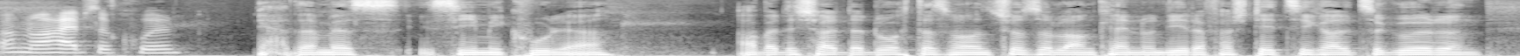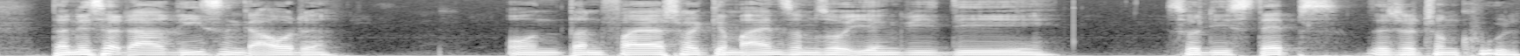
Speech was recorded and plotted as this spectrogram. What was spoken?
Auch nur halb so cool. Ja, dann wäre es semi cool, ja. Aber das ist halt dadurch, dass wir uns schon so lange kennen und jeder versteht sich halt so gut und dann ist halt da ein Riesengaude. Und dann feierst halt gemeinsam so irgendwie die, so die Steps. Das ist halt schon cool.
